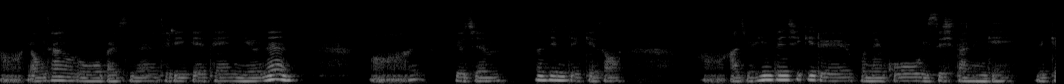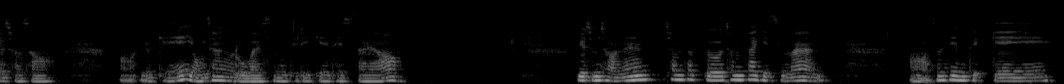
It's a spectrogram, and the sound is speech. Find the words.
어, 영상으로 말씀을 드리게 된 이유는 어, 요즘 선생님들께서 어, 아주 힘든 시기를 보내고 있으시다는 게 느껴져서 어, 이렇게 영상으로 말씀을 드리게 됐어요. 요즘 저는 첨삭도 첨삭이지만 어, 선생님들께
